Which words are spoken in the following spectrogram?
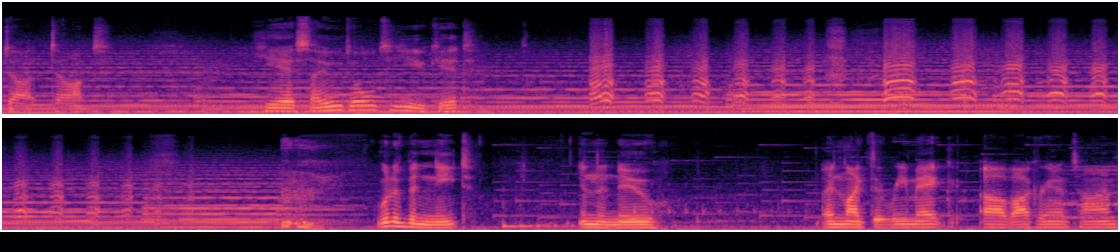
dot, dot. Yes, I owe it all to you, kid. Would have been neat in the new, in like the remake of Ocarina of Time,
